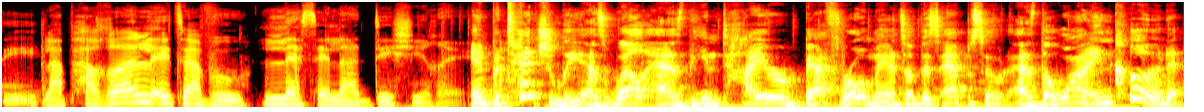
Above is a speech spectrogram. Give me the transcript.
See, la parole est à vous. Laissez-la déchirer. And potentially as well as the entire Beth romance of this episode, as the wine could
